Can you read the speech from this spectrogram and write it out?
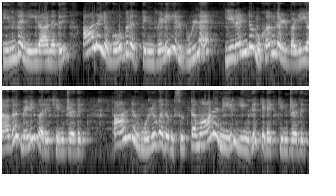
இந்த நீரானது ஆலய கோபுரத்தின் வெளியில் உள்ள இரண்டு முகங்கள் வழியாக வெளிவருகின்றது. ஆண்டு முழுவதும் சுத்தமான நீர் இங்கு கிடைக்கின்றது.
